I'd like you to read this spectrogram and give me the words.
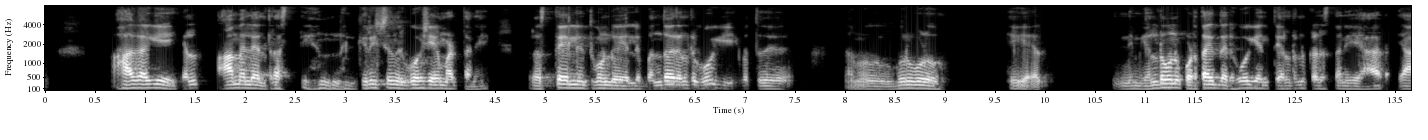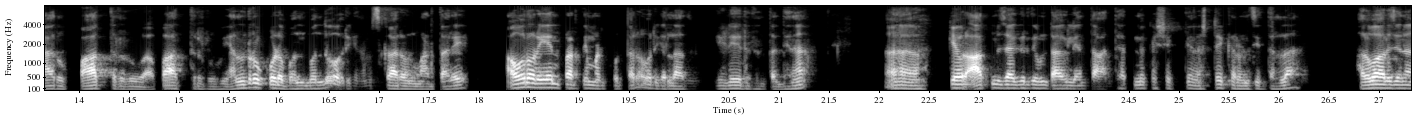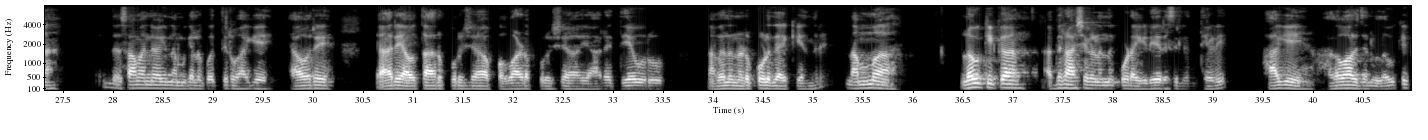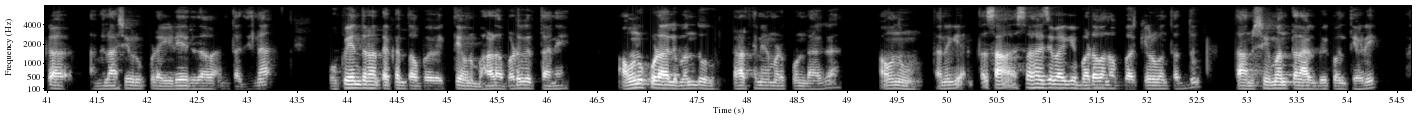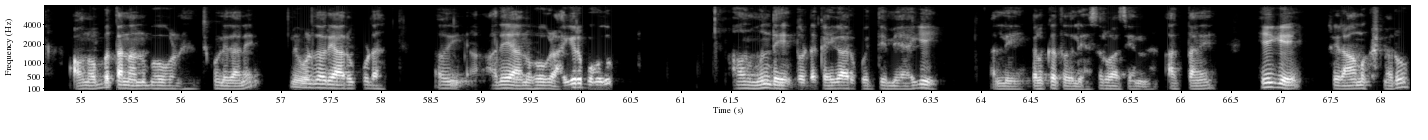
ಹಾಗಾಗಿ ಎಲ್, ಆಮೇಲೆ ರಸ್ತೆ ಗಿರೀಶ್ ಚಂದ್ರ ಘೋಷ್ ಏನ್ ಮಾಡ್ತಾನೆ ರಸ್ತೆಯಲ್ಲಿ ನಿಂತ್ಕೊಂಡು ಎಲ್ಲಿ ಬಂದವರೆಲ್ಲರಿಗೂ ಹೋಗಿ ಇವತ್ತು ನಮ್ಮ ಗುರುಗಳು ಹೀಗೆ ನಿಮ್ಗೆಲ್ಲರನ್ನು ಕೊಡ್ತಾ ಇದ್ದಾರೆ, ಹೋಗಿ ಅಂತ ಎಲ್ಲರನ್ನು ಕಳಿಸ್ತಾನೆ. ಯಾರು ಯಾರು ಪಾತ್ರರು, ಅಪಾತ್ರರು ಎಲ್ಲರೂ ಕೂಡ ಬಂದು ಬಂದು ಅವರಿಗೆ ನಮಸ್ಕಾರವನ್ನು ಮಾಡ್ತಾರೆ. ಅವ್ರವ್ರು ಏನು ಪ್ರಾರ್ಥನೆ ಮಾಡ್ಕೊಡ್ತಾರೋ ಅವರಿಗೆಲ್ಲ ಅದು ಈಡೇರಿದಂಥ ದಿನ. ಕೇವಲ ಆತ್ಮ ಜಾಗೃತಿ ಉಂಟಾಗಲಿ ಅಂತ ಆಧ್ಯಾತ್ಮಿಕ ಶಕ್ತಿಯನ್ನು ಅಷ್ಟೇ ಕರುಣಿಸಿದ್ದಲ್ಲ. ಹಲವಾರು ಜನ ಸಾಮಾನ್ಯವಾಗಿ ನಮಗೆಲ್ಲ ಗೊತ್ತಿರುವ ಹಾಗೆ, ಯಾವರೇ, ಯಾರೇ ಅವತಾರ ಪುರುಷ, ಪವಾಡ ಪುರುಷ, ಯಾರೇ ದೇವರು ನಾವೆಲ್ಲ ನಡ್ಕೊಳ್ಳೋದು ಯಾಕೆ ಅಂದರೆ ನಮ್ಮ ಲೌಕಿಕ ಅಭಿಲಾಷೆಗಳನ್ನು ಕೂಡ ಈಡೇರಿಸಲಿ ಅಂತ ಹೇಳಿ. ಹಾಗೆ ಹಲವಾರು ಜನ ಲೌಕಿಕ ಅಭಿಲಾಷೆಗಳು ಕೂಡ ಈಡೇರಿದ ಅಂತ ದಿನ. ಉಪೇಂದ್ರ ಅಂತಕ್ಕಂಥ ಒಬ್ಬ ವ್ಯಕ್ತಿ ಅವನು ಬಹಳ ಬಡವಿರ್ತಾನೆ. ಅವನು ಕೂಡ ಅಲ್ಲಿ ಬಂದು ಪ್ರಾರ್ಥನೆ ಮಾಡಿಕೊಂಡಾಗ ಅವನು ತನಗೆ ಸಹಜವಾಗಿ ಬಡವನೊಬ್ಬ ಕೇಳುವಂಥದ್ದು ತಾನು ಶ್ರೀಮಂತನಾಗಬೇಕು ಅಂತ ಹೇಳಿ ಅವನೊಬ್ಬ ತನ್ನ ಅನುಭವಗಳನ್ನು ಹಂಚಿಕೊಂಡಿದ್ದಾನೆ. ಇನ್ನು ಉಳಿದವರು ಯಾರು ಕೂಡ ಅದೇ ಅನುಭವಗಳಾಗಿರಬಹುದು. ಅವನು ಮುಂದೆ ದೊಡ್ಡ ಕೈಗಾರಿಕೋದ್ಯಮಿಯಾಗಿ ಅಲ್ಲಿ ಕಲ್ಕತ್ತಾದಲ್ಲಿ ಹೆಸರುವಾಸಿಯನ್ನು ಆಗ್ತಾನೆ. ಹೀಗೆ ಶ್ರೀರಾಮಕೃಷ್ಣರು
